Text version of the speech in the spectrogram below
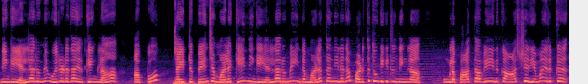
நீங்க எல்லாருமே உயிரோட தான் இருக்கீங்களா? அப்போ நைட்டு பேஞ்ச மழைக்கு நீங்க எல்லாருமே இந்த மழை தண்ணியில தான் படுத்து தூங்கிக்கிட்டு இருந்தீங்களா? உங்களை பார்த்தாவே எனக்கு ஆச்சரியமா இருக்கு.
